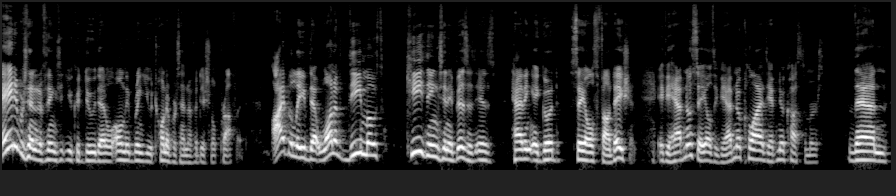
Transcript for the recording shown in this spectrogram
80% of the things that you could do that will only bring you 20% of additional profit. I believe that one of the most key things in a business is having a good sales foundation. If you have no sales, if you have no clients, you have no customers, then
